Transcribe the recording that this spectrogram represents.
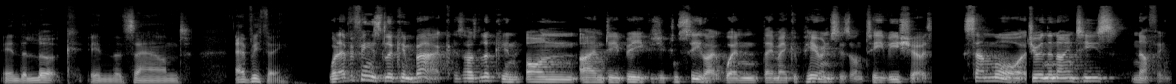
in the look, in the sound, everything. Well, everything's looking back because I was looking on IMDb because you can see like when they make appearances on TV shows. Sam Moore during the nineties, nothing,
